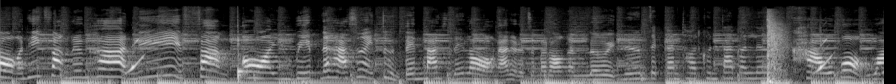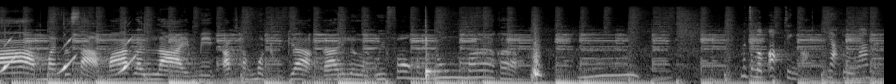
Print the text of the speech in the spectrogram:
ต่อกันที่อีกฝั่งหนึ่งค่ะ นี่ฝั่งออยล์วิปนะคะ ซึ่งไอตื่นเต้นมากจะได้ลองนะ เดี๋ยวเราจะมาลองกันเลย เริ่มจากการถอดขนตาก่อนเลย เขาบอกว่ามันจะสามารถละลายเมคอัพทั้งหมดทุกอย่างได้เลย อุ้ยฟองมันนุ่มมากอะอืม มันจะลบออกจริงเหรอ อยากรู้มากเลย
